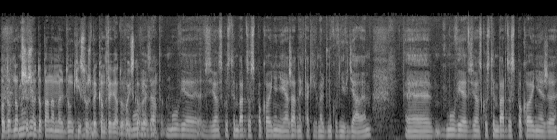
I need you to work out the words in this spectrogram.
Podobno Mówię- przyszły do pana meldunki służby kontrwywiadu Mówię, wojskowego. za to, mówię w związku z tym bardzo spokojnie, nie, ja żadnych takich meldunków nie widziałem. E, Mówię w związku z tym bardzo spokojnie, że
